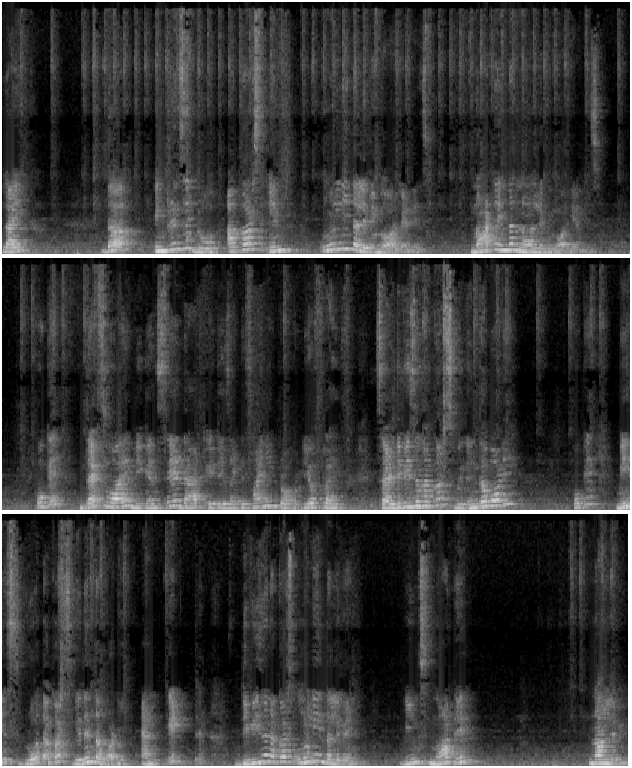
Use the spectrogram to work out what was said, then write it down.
Like the intrinsic growth occurs in only the living organism, not in the non-living organism. Okay, that's why we can say that it is a defining property of life. Cell division occurs within the body. Okay, means growth occurs within the body and it division occurs only in the living beings, not in non-living.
